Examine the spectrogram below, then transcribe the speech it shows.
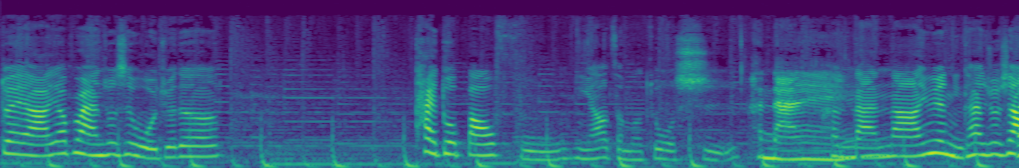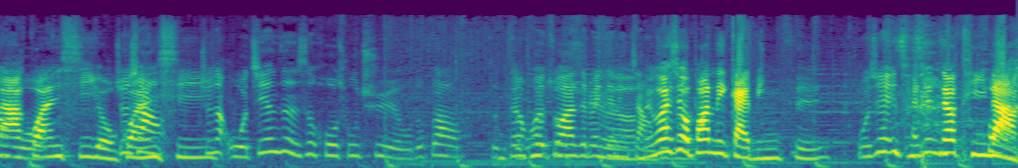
对啊，要不然就是我觉得。太多包袱，你要怎么做事很难哎，很难呐。因为你看，就像拉关系有关系，就像我今天真的是豁出去了，我都不知道怎么会坐在这边跟你讲。没关系，我帮你改名字。我现在一直是叫 Tina，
